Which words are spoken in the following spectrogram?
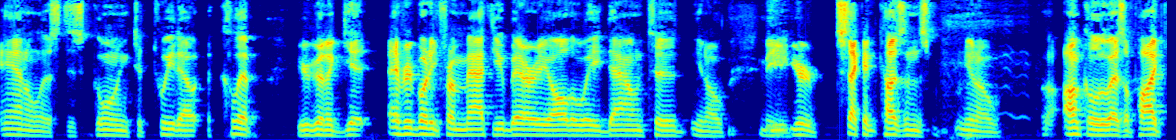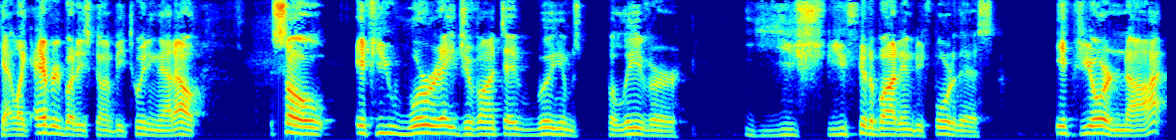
analyst is going to tweet out a clip. You're going to get everybody from Matthew Berry all the way down to, you know, me. your second cousin's, you know, uncle who has a podcast. Like everybody's going to be tweeting that out. So if you were a Javonte Williams believer, you sh- you should have bought in before this. If you're not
